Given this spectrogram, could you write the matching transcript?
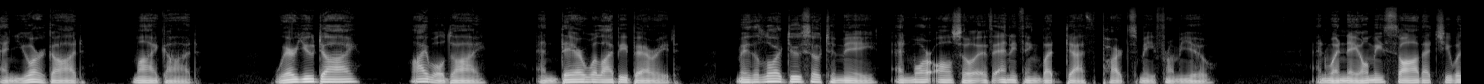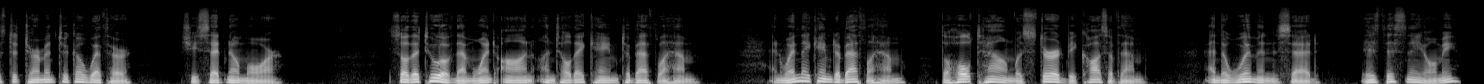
and your God my God. Where you die, I will die, and there will I be buried. May the Lord do so to me, and more also, if anything but death parts me from you. And when Naomi saw that she was determined to go with her, she said no more. So the two of them went on until they came to Bethlehem. And when they came to Bethlehem, the whole town was stirred because of them. And the women said, Is this Naomi?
